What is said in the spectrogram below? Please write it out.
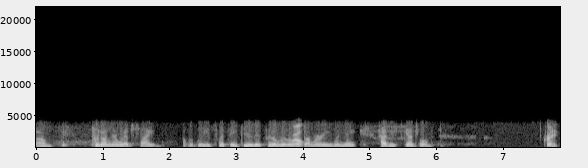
um, put on their website. Probably is what they do. They put a little Well- summary when they have you scheduled. Great.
